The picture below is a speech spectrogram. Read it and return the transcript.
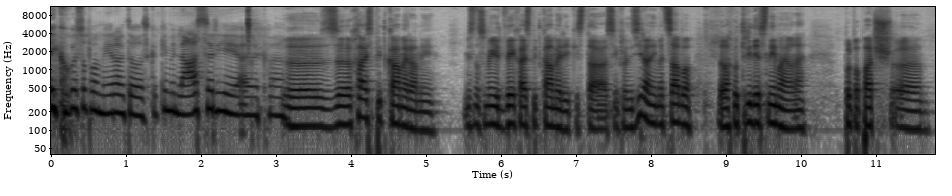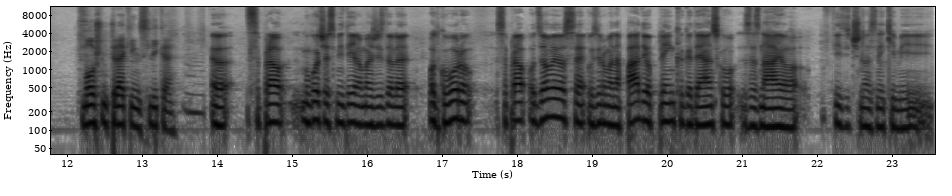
Ej, kako so pa merali to, s kakimi laserji? Uh, z high-speed kamerami. Mislim, da smo imeli dve high-speed kameri, ki sta sinhronizirani med sabo, da lahko 3D snemajo, ne. pol pa pač uh, motion tracking slike. Uh, se pravi, mogoče smo deloma že zdaj odgovorili. Se pravi, odzovejo se, oziroma napadajo plen, ki ga dejansko zaznajo fizično z nekimi.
